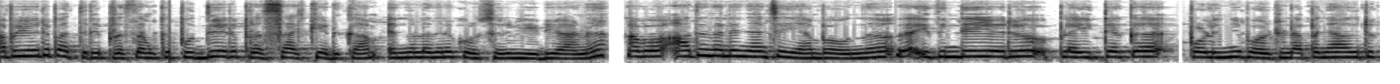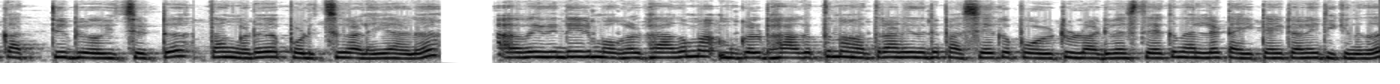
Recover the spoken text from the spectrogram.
അപ്പൊ ഈ ഒരു പത്തിരി പ്രസ് നമുക്ക് പുതിയൊരു പ്രസ് ആക്കി എടുക്കാം എന്നുള്ളതിനെ കുറിച്ചൊരു വീഡിയോ ആണ്. അപ്പോൾ ആദ്യം തന്നെ ഞാൻ ചെയ്യാൻ പോകുന്നത് ഇതിന്റെ ഈ ഒരു പ്ലേറ്റ് ഒക്കെ പൊളിഞ്ഞു പോയിട്ടുണ്ട്. അപ്പൊ ഞാൻ ഒരു കത്തി ഉപയോഗിച്ചിട്ട് അങ്ങോട്ട് പൊളിച്ച് കളയാണ്. അപ്പോൾ ഇതിന്റെ ഒരു മുകൾ ഭാഗം മുകൾ ഭാഗത്ത് മാത്രമാണ് ഇതിന്റെ പശയൊക്കെ പോയിട്ടുള്ളൂ. അടിവശത്തേക്ക് നല്ല ടൈറ്റ് ആയിട്ടാണ് ഇരിക്കുന്നത്.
